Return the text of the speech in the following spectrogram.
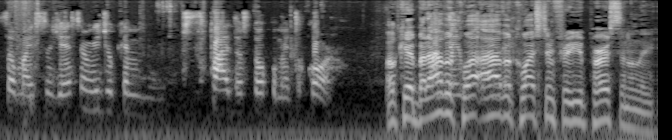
So my suggestion is you can file those documents to court. Okay, but I have a que- I have a question for you personally.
